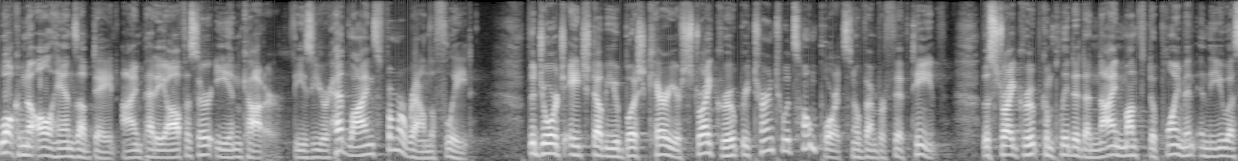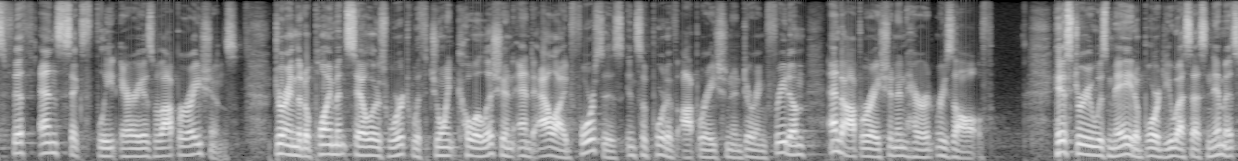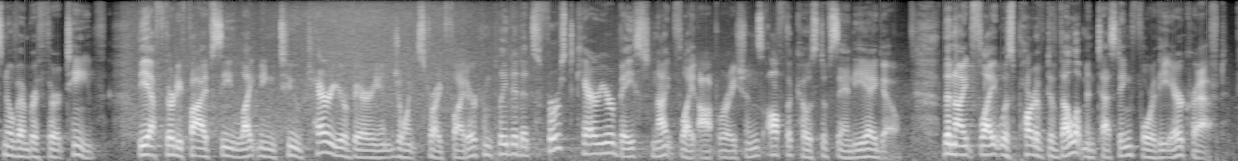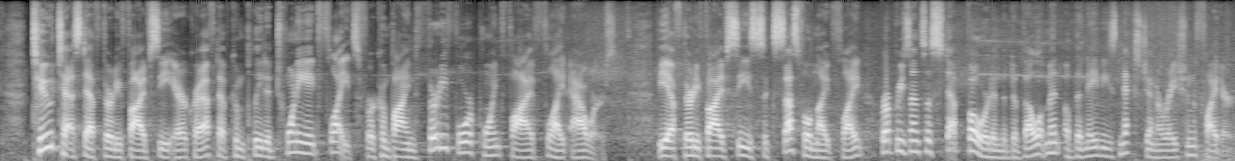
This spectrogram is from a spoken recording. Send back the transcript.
Welcome to All Hands Update. I'm Petty Officer Ian Cotter. These are your headlines from around the fleet. The George H.W. Bush Carrier Strike Group returned to its home ports November 15th. The strike group completed a nine-month deployment in the U.S. 5th and 6th Fleet areas of operations. During the deployment, sailors worked with Joint Coalition and Allied forces in support of Operation Enduring Freedom and Operation Inherent Resolve. History was made aboard USS Nimitz November 13th. The F-35C Lightning II carrier variant Joint Strike Fighter completed its first carrier-based night flight operations off the coast of San Diego. The night flight was part of development testing for the aircraft. Two test F-35C aircraft have completed 28 flights for combined 34.5 flight hours. The F-35C's successful night flight represents a step forward in the development of the Navy's next generation fighter.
